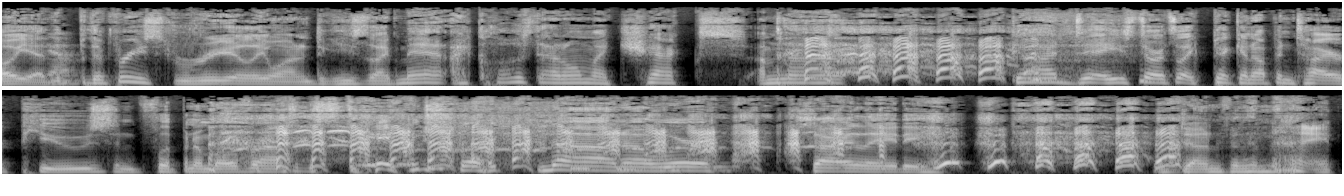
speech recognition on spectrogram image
Oh yeah, Yeah. The, the priest really wanted to. He's like, man, I closed out all my checks. I'm not. God, da-" he starts like picking up entire pews and flipping them over onto the stage. like, no, no, we're sorry, lady. We're done for the night.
